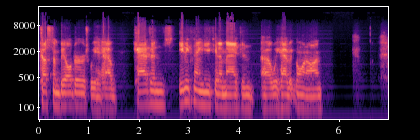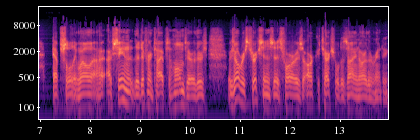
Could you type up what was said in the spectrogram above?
custom builders. We have cabins, anything you can imagine. Uh, we have it going on. Absolutely. Well, I, have seen the different types of homes there. There's there's no restrictions as far as architectural design, are there, Randy?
